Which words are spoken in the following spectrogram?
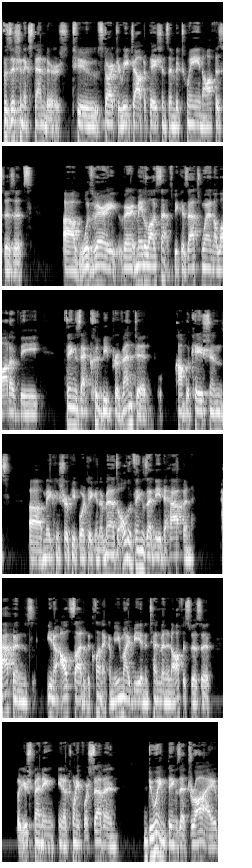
physician extenders to start to reach out to patients in between office visits uh, was very, very, made a lot of sense because that's when a lot of the things that could be prevented, complications, uh, making sure people are taking their meds, all the things that need to happen happens, you know, outside of the clinic. I mean, you might be in a 10 minute office visit, but you're spending, you know, 24 seven doing things that drive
